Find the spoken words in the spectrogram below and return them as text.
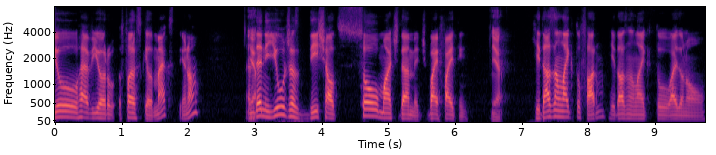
you have your first skill maxed, you know? And Yeah. then you just dish out so much damage by fighting. yeah, He doesn't like to farm. He doesn't like to, I don't know,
